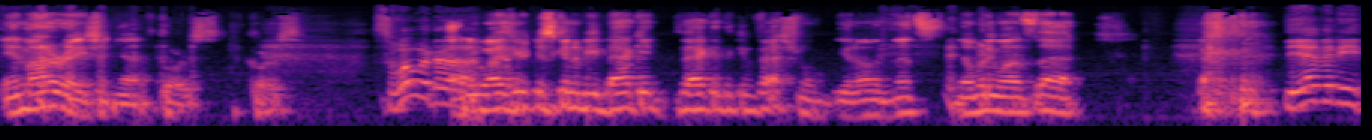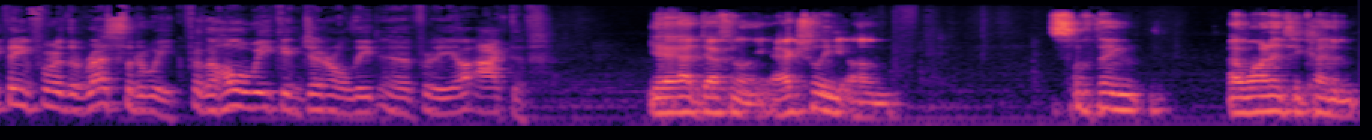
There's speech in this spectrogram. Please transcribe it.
In moderation, yeah, of course, of course. So what would uh, otherwise you're just going to be back at back at the confessional, you know, and that's nobody wants that. Do you have anything for the rest of the week, for the whole week in general, lead, uh, for the octave? Yeah, definitely. Actually, um, something I wanted to kind of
